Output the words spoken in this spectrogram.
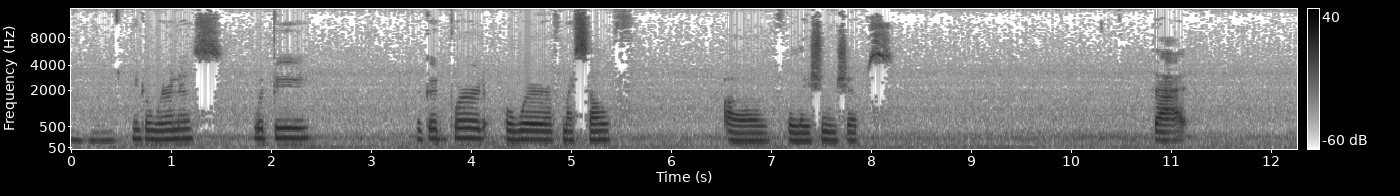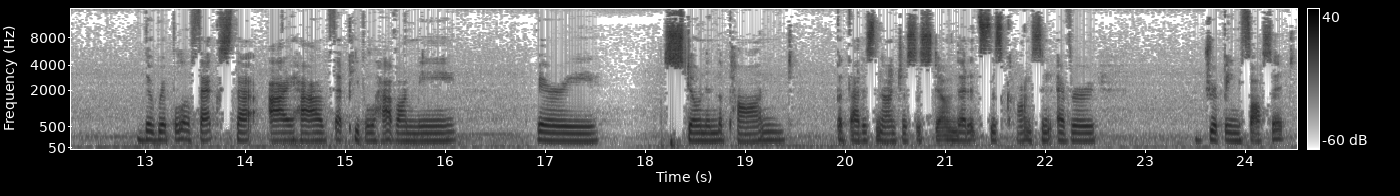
I think awareness would be a good word. Aware of myself, of relationships, that the ripple effects that I have, that people have on me, very stone in the pond, but that is not just a stone, that it's this constant, ever dripping faucet,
